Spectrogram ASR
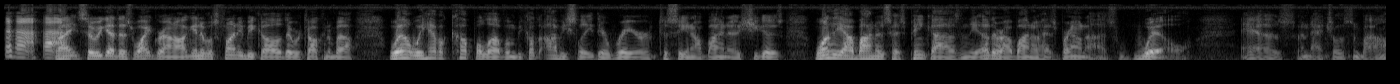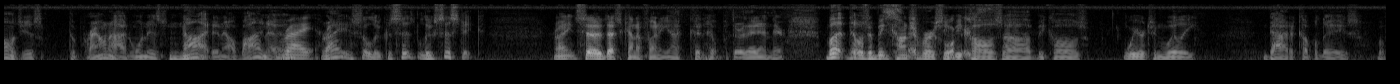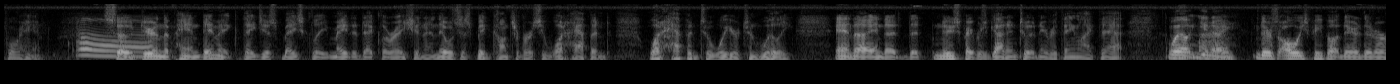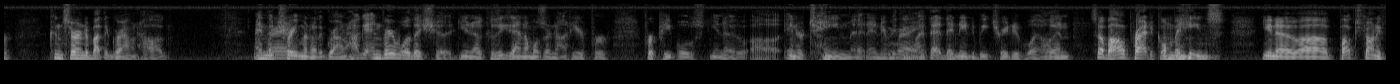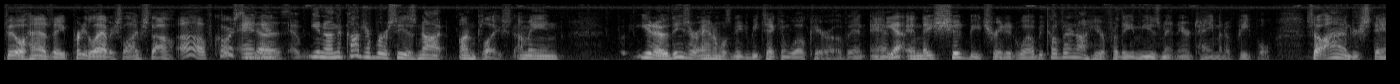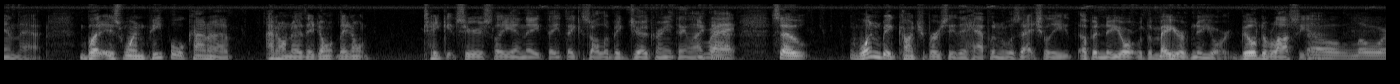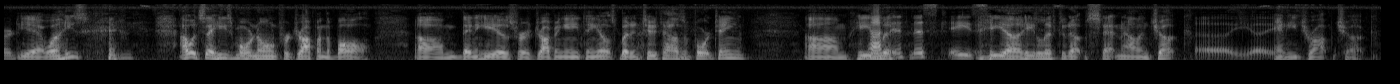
right? So we got this white groundhog, and it was funny because they were talking about, well, we have a couple of them because obviously they're rare to see an albino. She goes, one of the albinos has pink eyes and the other albino has brown eyes. Well, as a naturalist and biologist, the brown-eyed one is not an albino. Right. Right. It's a leucistic. Right. So that's kind of funny. I couldn't help but throw that in there. But there was a big controversy because uh, because Wiarton Willie died a couple days beforehand. So during the pandemic, they just basically made a declaration, and there was this big controversy. What happened? What happened to Wiarton Willie? And uh, and the, the newspapers got into it and everything like that. Well, Oh, you know, there's always people out there that are concerned about the groundhog and the Right. treatment of the groundhog, and very well they should, you know, because these animals are not here for for people's, you know, uh, entertainment and everything Right. like that. They need to be treated well, and so by all practical means, you know, uh, Punxsutawney Phil has a pretty lavish lifestyle Oh, of course he and, does. and, you know, and the controversy is not unplaced. I mean, you know, these are animals need to be taken well care of, and and, Yeah. and they should be treated well because they're not here for the amusement and entertainment of people. So I understand that, but it's when people kind of, I don't know, they don't they don't take it seriously and they they think it's all a big joke or anything like Right. that. So. One big controversy that happened was actually up in New York with the mayor of New York, Bill de Blasio. oh Lord. Yeah, well, he's. I would say he's more known for dropping the ball um, than he is for dropping anything else. But in 2014, um, he Not li- in this case. he uh, he lifted up Staten Island Chuck Uh, and he dropped Chuck.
